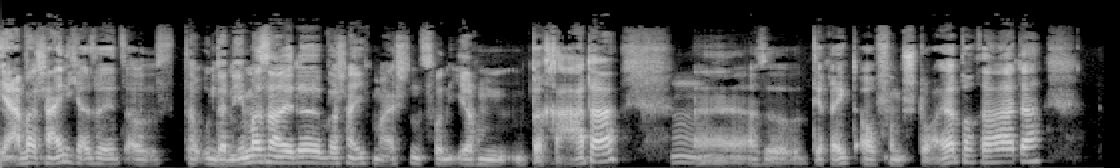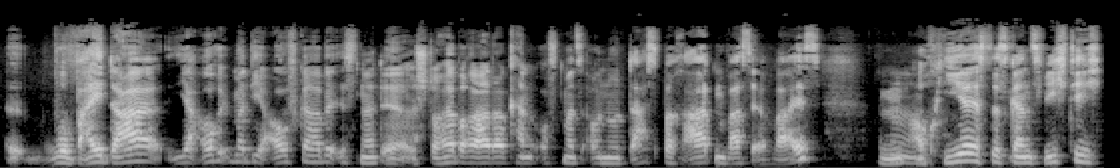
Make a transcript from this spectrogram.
Ja, wahrscheinlich, also jetzt aus der Unternehmerseite, wahrscheinlich meistens von ihrem Berater, hm. äh, also direkt auch vom Steuerberater. Wobei da ja auch immer die Aufgabe ist, ne, der Steuerberater kann oftmals auch nur das beraten, was er weiß. Mhm. Auch hier ist es ganz wichtig,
